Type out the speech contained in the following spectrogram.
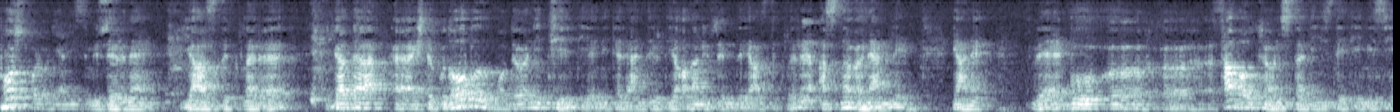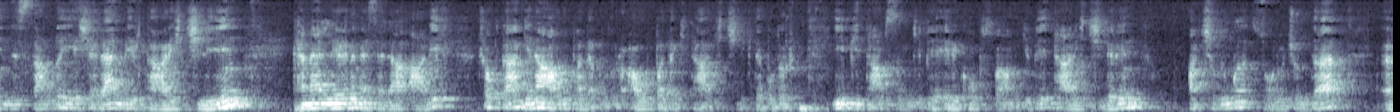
postkolonyalizm üzerine yazdıkları ya da e, işte global modernity diye nitelendirdiği alan üzerinde yazdıkları aslında önemli. Yani ve bu e, e, subaltern studies dediğimiz Hindistan'da yeşeren bir tarihçiliğin temellerini mesela Arif çok daha gene Avrupa'da bulur. Avrupa'daki tarihçilikte bulur. E.P. Thompson gibi, Eric Hobsbawm gibi tarihçilerin açılımı sonucunda e,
